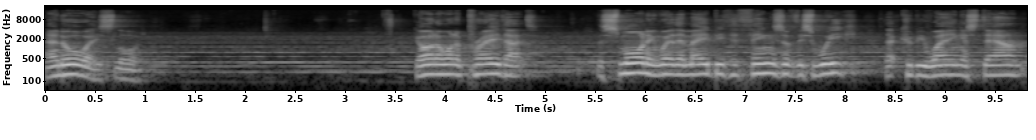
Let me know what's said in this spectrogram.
and always, Lord. God, I want to pray that this morning, where there may be the things of this week that could be weighing us down,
